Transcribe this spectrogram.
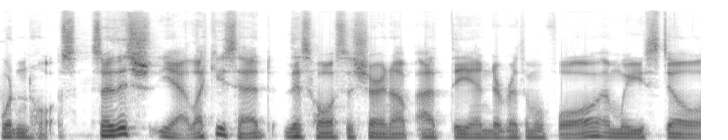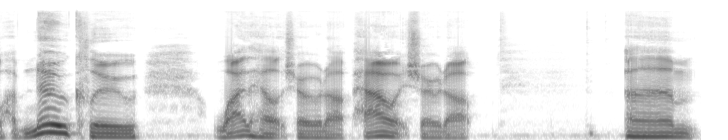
wooden horse. So this, yeah, like you said, this horse has shown up at the end of Rhythm of War, and we still have no clue why the hell it showed up, how it showed up. Um,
